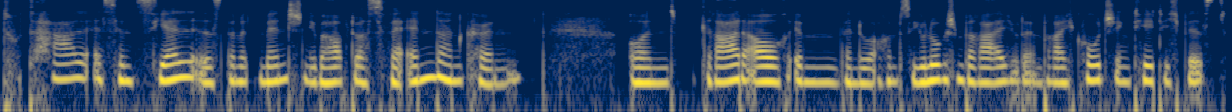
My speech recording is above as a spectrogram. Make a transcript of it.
total essentiell ist, damit Menschen überhaupt was verändern können, Und gerade auch im, wenn du auch im psychologischen Bereich oder im Bereich Coaching tätig bist,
